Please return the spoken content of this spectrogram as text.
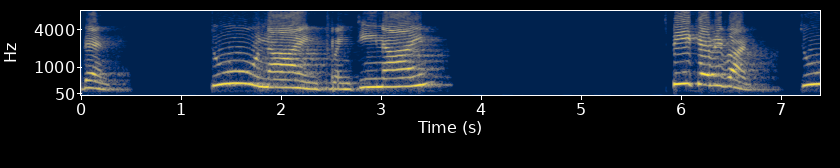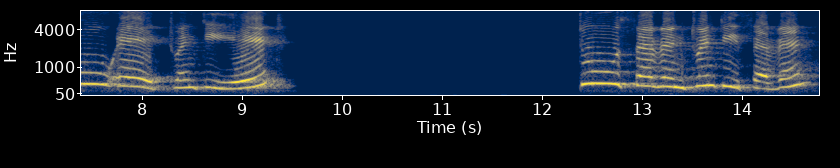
Then 2, 9, 29. Speak everyone. 2, 8, 28. 2, 7, 27.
